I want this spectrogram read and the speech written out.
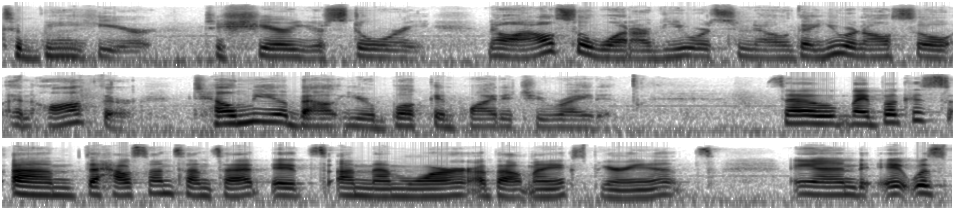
to be here to share your story. Now, I also want our viewers to know that you are also an author. Tell me about your book and why did you write it? So, my book is um, The House on Sunset. It's a memoir about my experience. And it was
